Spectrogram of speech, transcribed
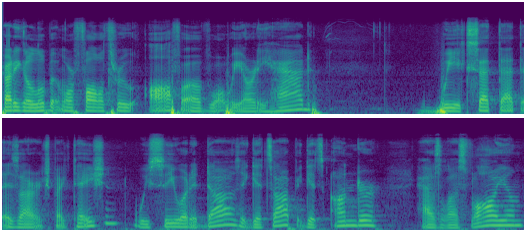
try to get a little bit more follow through off of what we already had. We accept that as our expectation. We see what it does. It gets up, it gets under, has less volume.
